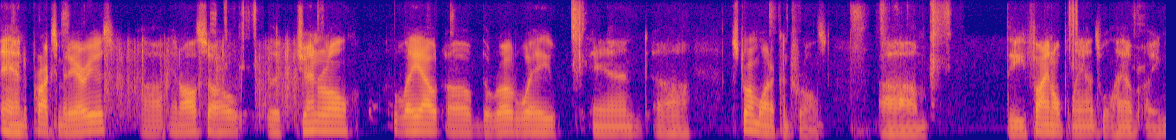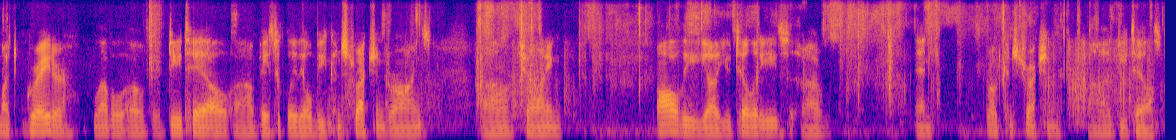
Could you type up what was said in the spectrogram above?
and approximate areas, uh, and also the general layout of the roadway and uh, stormwater controls. Um, the final plans will have a much greater level of detail. Uh, basically, there'll be construction drawings uh, showing all the uh, utilities uh, and road construction uh, details.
